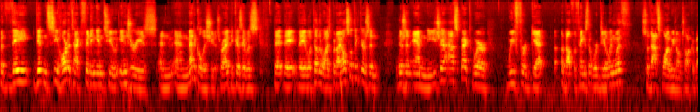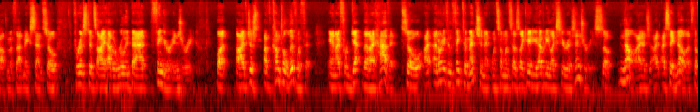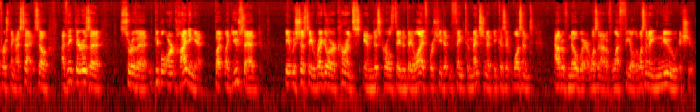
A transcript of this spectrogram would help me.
but they didn't see heart attack fitting into injuries and and medical issues, right? Because it was they they, they looked otherwise. But I also think there's an there's an amnesia aspect where we forget about the things that we're dealing with so that's why we don't talk about them, if that makes sense. So, for instance, I have a really bad finger injury, but I've just I've come to live with it, and I forget that I have it. So I, I don't even think to mention it when someone says like, "Hey, do you have any like serious injuries?" So no, I, I, I say no. That's the first thing I say. So I think there is a sort of a people aren't hiding it, but like you said, it was just a regular occurrence in this girl's day to day life where she didn't think to mention it because it wasn't out of nowhere, it wasn't out of left field, it wasn't a new issue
